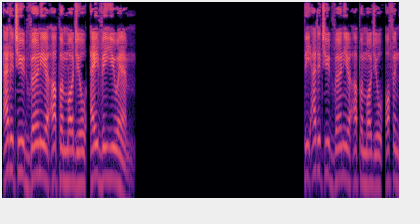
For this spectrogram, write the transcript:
Attitude Vernier Upper Module AVUM. The Attitude Vernier Upper Module often,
